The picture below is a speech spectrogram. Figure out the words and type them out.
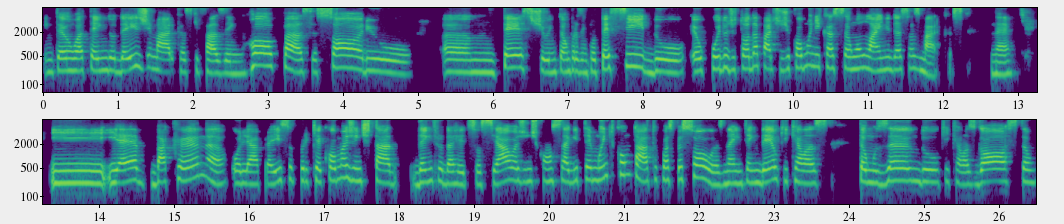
Então, eu atendo desde marcas que fazem roupa, acessório, ahn, têxtil, então, por exemplo, tecido, eu cuido de toda a parte de comunicação online dessas marcas, né? E, e é bacana olhar para isso, porque como a gente está dentro da rede social, a gente consegue ter muito contato com as pessoas, né? Entender o que, que elas estão usando, o que, que elas gostam.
